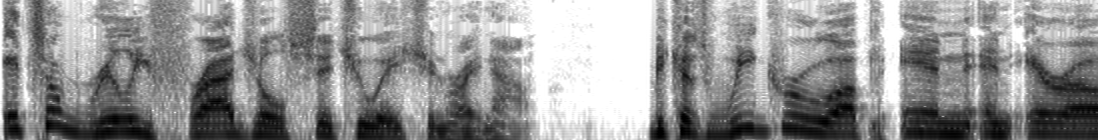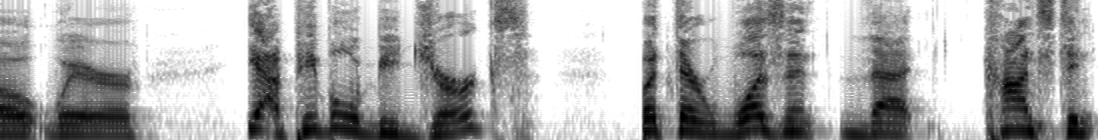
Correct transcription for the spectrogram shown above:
it's a really fragile situation right now because we grew up in an era where, yeah, people would be jerks, but there wasn't that constant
